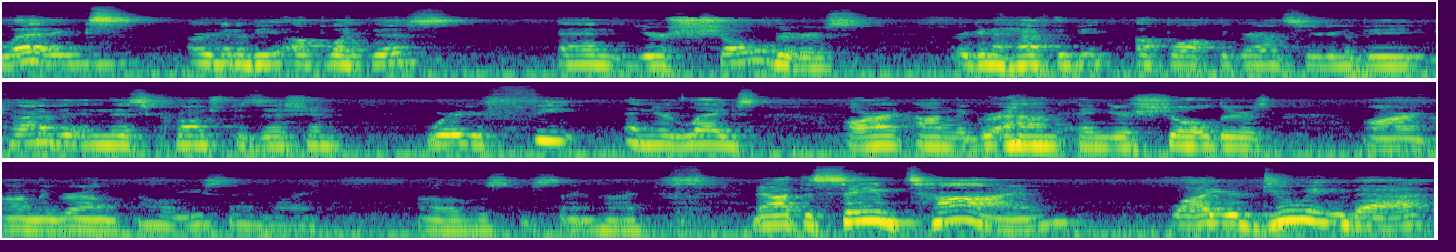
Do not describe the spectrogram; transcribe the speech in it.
legs are going to be up like this and your shoulders are going to have to be up off the ground. So you're going to be kind of in this crunch position where your feet and your legs aren't on the ground and your shoulders aren't on the ground. Oh, you saying hi? Oh, I was just saying hi. Now, at the same time, while you're doing that,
